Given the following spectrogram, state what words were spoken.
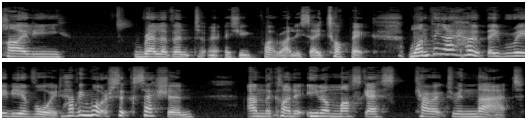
highly relevant, as you quite rightly say, topic. One thing I hope they really avoid, having watched Succession and the kind of Elon Musk esque character in that,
